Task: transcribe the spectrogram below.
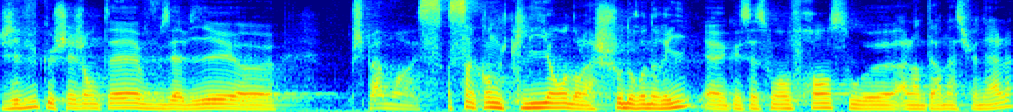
j'ai vu que chez Jantet, vous aviez je sais pas moi, 50 clients dans la chaudronnerie, euh, que ce soit en France ou euh, à l'international,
